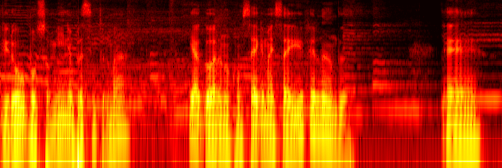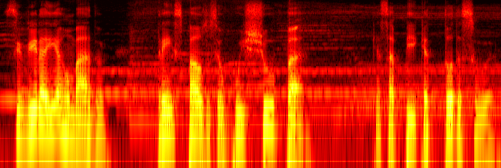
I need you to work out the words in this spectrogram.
virou o Bolsominion para se enturmar e agora não consegue mais sair, Fernando. É, se vira aí, arrombado. Três paus no seu cu e chupa, que essa pica é toda sua.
